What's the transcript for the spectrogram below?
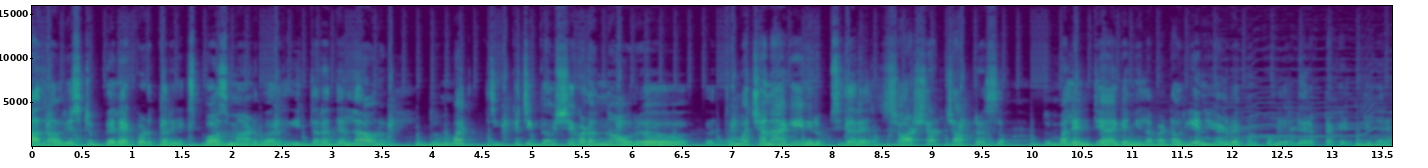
ಆದರೂ ಅವ್ರು ಎಷ್ಟು ಬೆಲೆ ಕೊಡ್ತಾರೆ ಎಕ್ಸ್ಪೋಸ್ ಮಾಡಬಾರ್ದು, ಈ ಥರದ್ದೆಲ್ಲ ಅವರು ತುಂಬ ಚಿಕ್ಕ ಚಿಕ್ಕ ವಿಷಯಗಳನ್ನು ಅವರು ತುಂಬ ಚೆನ್ನಾಗಿ ನಿರೂಪಿಸಿದ್ದಾರೆ. ಶಾರ್ಟ್ ಶಾರ್ಟ್ ಚಾಪ್ಟರ್ಸು ತುಂಬ ಲೆಂತಿಯಾಗೇನಿಲ್ಲ ಬಟ್ ಅವ್ರು ಏನು ಹೇಳಬೇಕು ಅಂದ್ಕೊಂಡಿದ್ರೆ ಡೈರೆಕ್ಟಾಗಿ ಹೇಳ್ಬಿಟ್ಟಿದ್ದಾರೆ.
